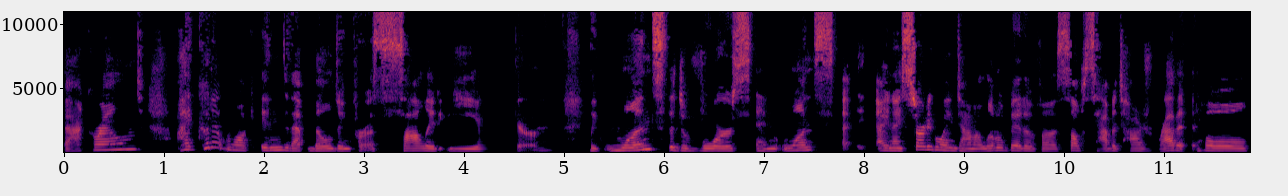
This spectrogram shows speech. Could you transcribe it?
background, I couldn't walk into that building for a solid year like once the divorce and once, and I started going down a little bit of a self sabotage rabbit hole,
